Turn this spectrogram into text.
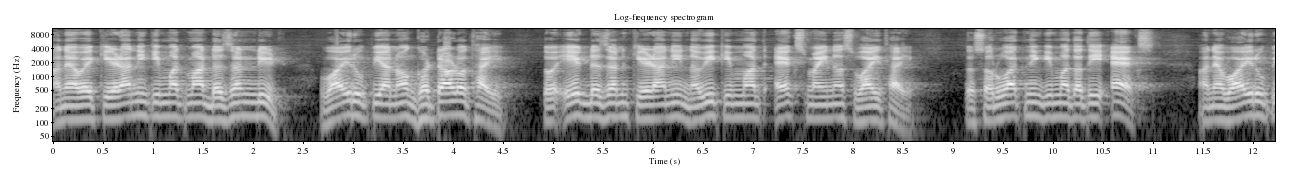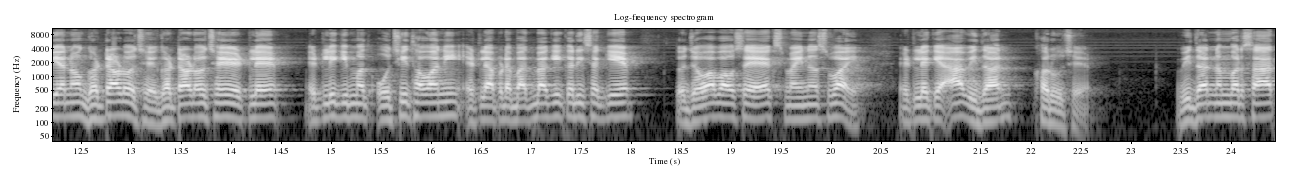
અને હવે કેળાની કિંમતમાં ડઝન દીઠ વાય રૂપિયાનો ઘટાડો થાય, તો એક ડઝન કેળાની નવી કિંમત એક્સ માઇનસ વાય થાય. તો શરૂઆતની કિંમત હતી એક્સ અને વાય રૂપિયાનો ઘટાડો છે. ઘટાડો છે એટલે એટલી કિંમત ઓછી થવાની એટલે આપણે બાદબાકી કરી શકીએ. તો જવાબ આવશે એક્સ માઇનસ વાય એટલે કે આ વિધાન ખરું છે. વિધાન નંબર સાત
